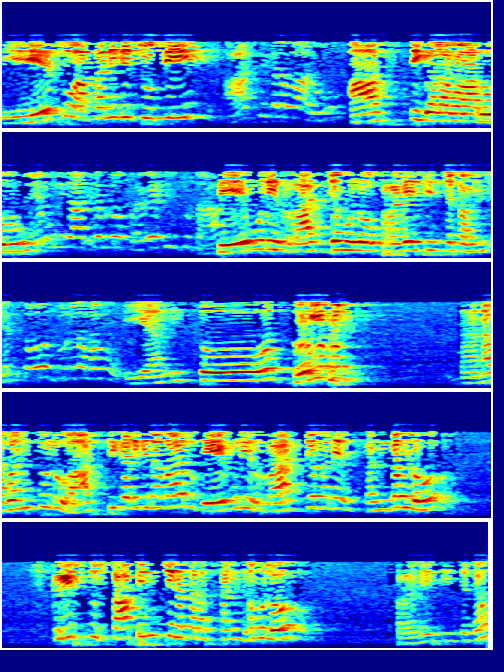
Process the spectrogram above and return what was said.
యేసు అతనిని చూసి ఆస్తి గలవారు దేవుని రాజ్యములో ప్రవేశించటం ఎంతో దుర్లభం. ధనవంతులు ఆస్తి కలిగిన వారు దేవుని రాజ్యం అనే సంఘంలో క్రీస్తు స్థాపించిన తన సంఘములో ప్రవేశించటం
